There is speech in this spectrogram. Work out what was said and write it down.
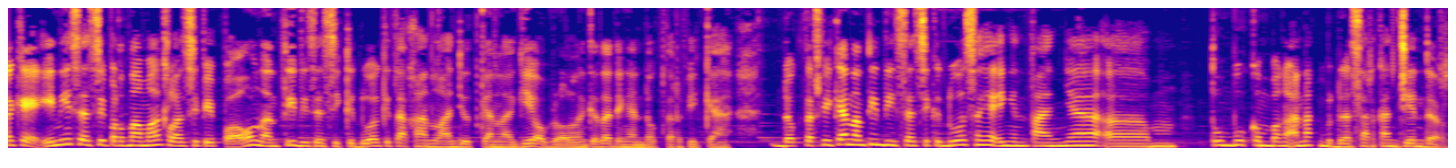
Oke, ini sesi pertama Classy People. Nanti di sesi kedua kita akan lanjutkan lagi obrolan kita dengan Dokter Vika. Dokter Vika, nanti di sesi kedua saya ingin tanya um, tumbuh kembang anak berdasarkan gender,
